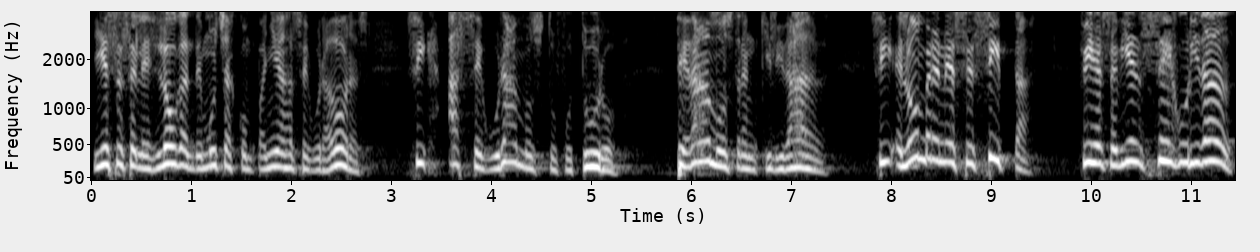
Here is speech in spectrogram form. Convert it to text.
Y ese es el eslogan de muchas compañías aseguradoras. Sí, aseguramos tu futuro, te damos tranquilidad, Sí, el hombre necesita, fíjese bien, seguridad.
